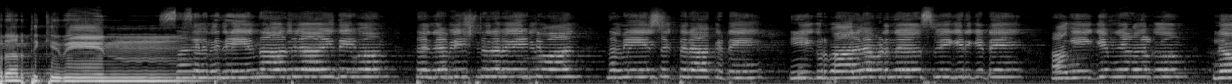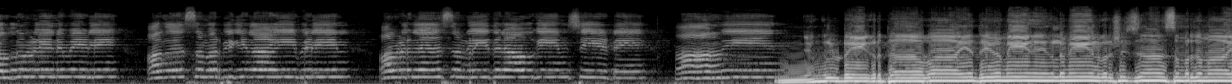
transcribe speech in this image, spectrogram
പ്രാർത്ഥിക്കുവേൻ. സകലത്തിന്റെയും നാഥനായ ദൈവം തന്റെ അഭീഷ്ട നിറവേറ്റുവാൻ നമ്മെ ശക്തരാക്കട്ടെ. ഈ കുർബാന അവിടുന്ന് സ്വീകരിക്കട്ടെ. അങ്ങേക്കും ഞങ്ങൾക്കും ലോകം മുഴുവനും വേണ്ടി അങ്ങ് സമർപ്പിക്കുന്ന ഈ ബലിയിൽ അവിടുന്ന് സംപ്രീതനാവുകയും ചെയ്യട്ടെ. ഞങ്ങളുടെ കർത്താവായ ദൈവമേ ഞങ്ങളുടെ മേൽ വർഷിച്ച സമൃദ്ധമായ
